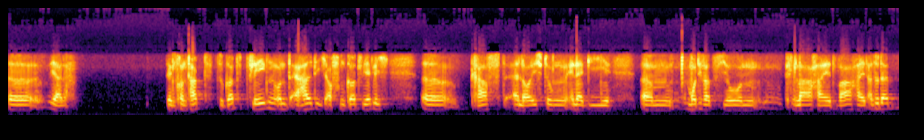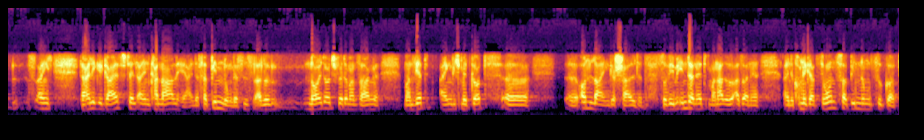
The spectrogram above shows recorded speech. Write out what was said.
äh, ja, den Kontakt zu Gott pflegen und erhalte ich auch von Gott wirklich äh, Kraft, Erleuchtung, Energie, ähm, Motivation, Klarheit, Wahrheit. Also da ist eigentlich der Heilige Geist stellt einen Kanal her, eine Verbindung. Das ist also neudeutsch würde man sagen, man wird eigentlich mit Gott äh, äh, online geschaltet, so wie im Internet. Man hat also eine, eine Kommunikationsverbindung zu Gott.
